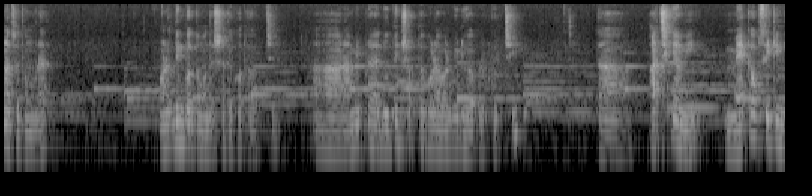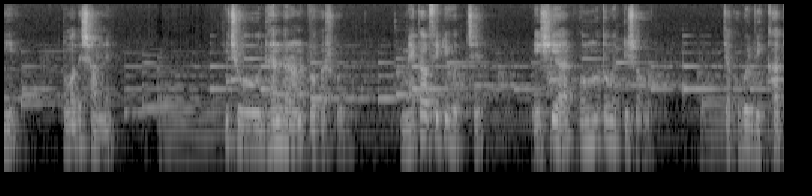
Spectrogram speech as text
কেমন আছো তোমরা? অনেকদিন পর তোমাদের সাথে কথা হচ্ছে। আর আমি প্রায় দু তিন সপ্তাহ পর আবার ভিডিও আপলোড করছি। তা আজকে আমি ম্যাকআপ সিটি নিয়ে তোমাদের সামনে কিছু ধ্যান ধারণা প্রকাশ করব। ম্যাকাও সিটি হচ্ছে এশিয়ার অন্যতম একটি শহর, যা খুবই বিখ্যাত।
